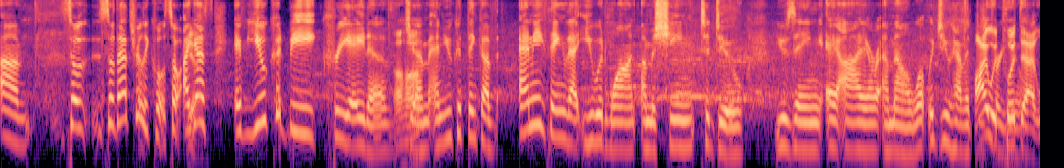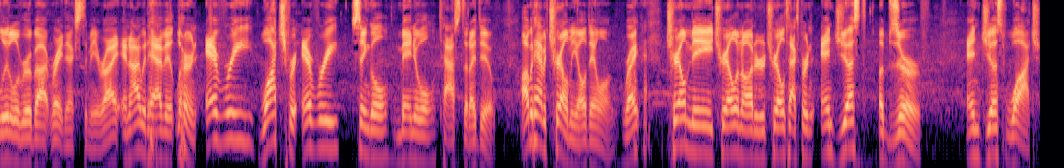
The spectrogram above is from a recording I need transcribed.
so so that's really cool. So I Yeah. guess if you could be creative, Uh-huh. Jim, and you could think of anything that you would want a machine to do using AI or ML, what would you have it do I would put you? that little robot right next to me, right? And I would have it learn every, watch for every single manual task that I do. I would have it trail me all day long, right? Okay. Trail me, trail an auditor, trail a tax person, and just observe and just watch.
